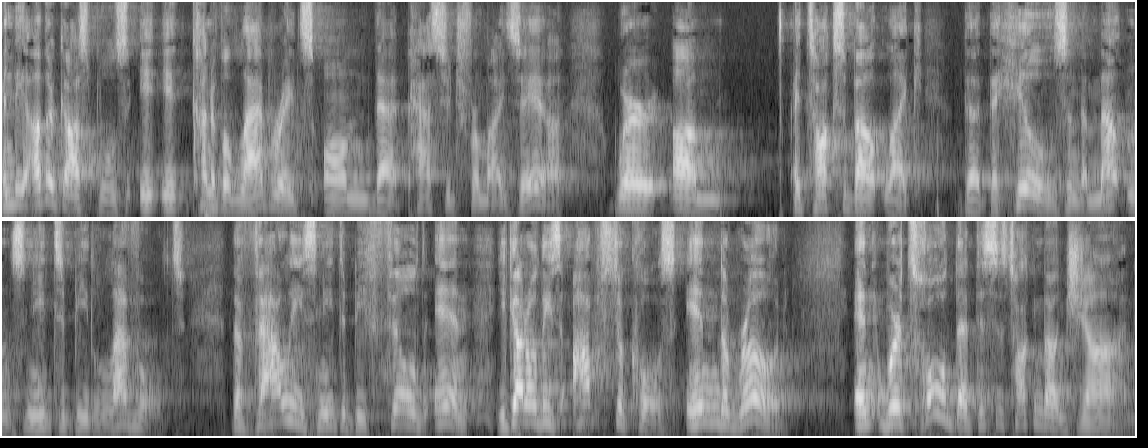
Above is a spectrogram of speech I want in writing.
in the other Gospels, it, it, kind of elaborates on that passage from Isaiah where um, it talks about like the, the hills and the mountains need to be leveled, the valleys need to be filled in. You got all these obstacles in the road. And we're told that this is talking about John.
